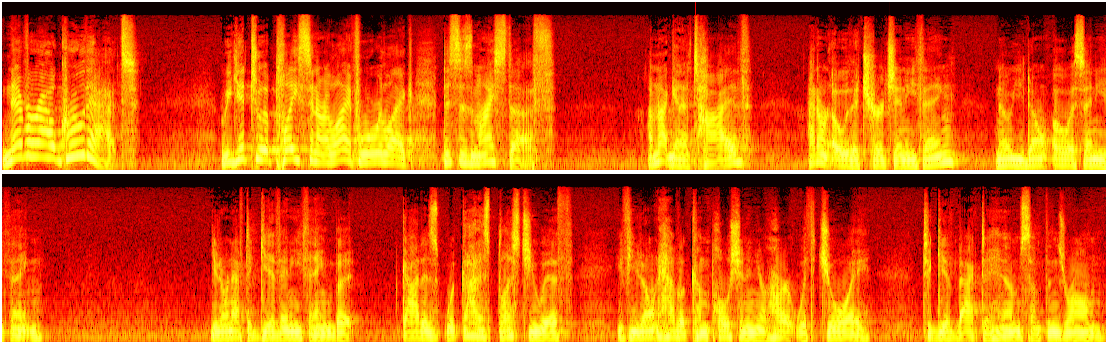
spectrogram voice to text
never outgrow that. We get to a place in our life where we're like, this is my stuff. I'm not going to tithe. I don't owe the church anything. No, you don't owe us anything. You don't have to give anything, but God is what God has blessed you with. If you don't have a compulsion in your heart with joy to give back to Him, something's wrong.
